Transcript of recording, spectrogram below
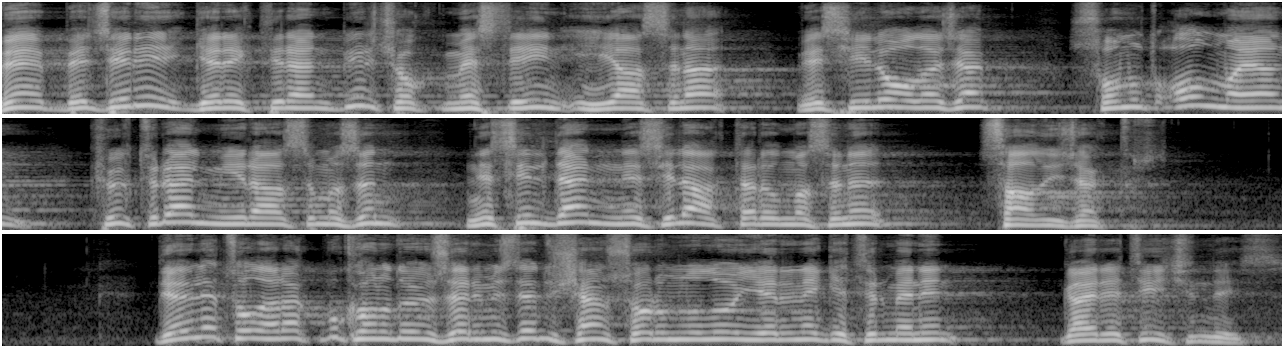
ve beceri gerektiren birçok mesleğin ihyasına vesile olacak somut olmayan kültürel mirasımızın nesilden nesile aktarılmasını sağlayacaktır. Devlet olarak bu konuda üzerimizde düşen sorumluluğu yerine getirmenin gayreti içindeyiz.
